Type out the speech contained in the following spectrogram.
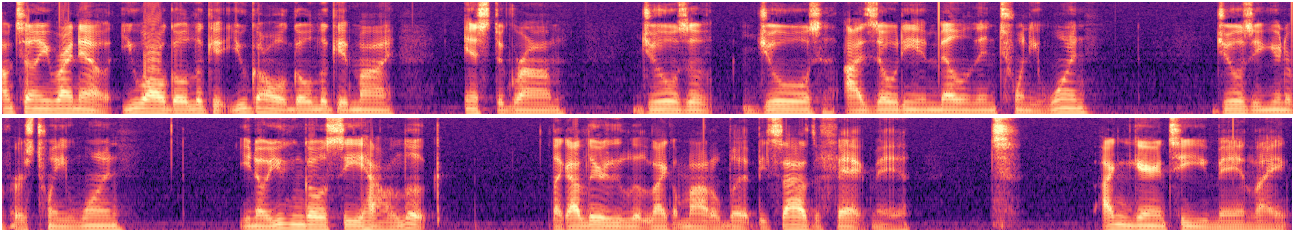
I'm telling you right now. You all go look at you go go look at my Instagram, Jules of Jules Izodian Melanin 21, Jewels of Universe 21 you know, you can go see how I look. Like I literally look like a model, but besides the fact, man, I can guarantee you, man, like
